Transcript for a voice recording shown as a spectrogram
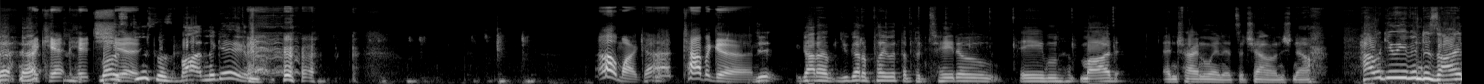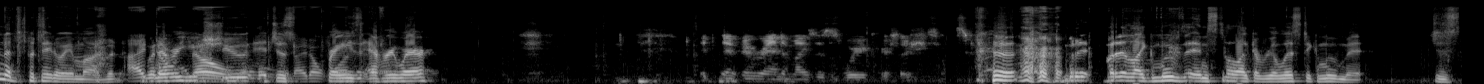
I can't hit Most shit. useless bot in the game. oh my god, Tommy gun. You gotta you gotta play with the potato aim mod and try and win. It's a challenge now. How would you even design a potato aim mod? But I whenever you know, shoot, it just I sprays want to know. everywhere. It, it, it randomizes where your cursor is. but it but it like moves it in still like a realistic movement, just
